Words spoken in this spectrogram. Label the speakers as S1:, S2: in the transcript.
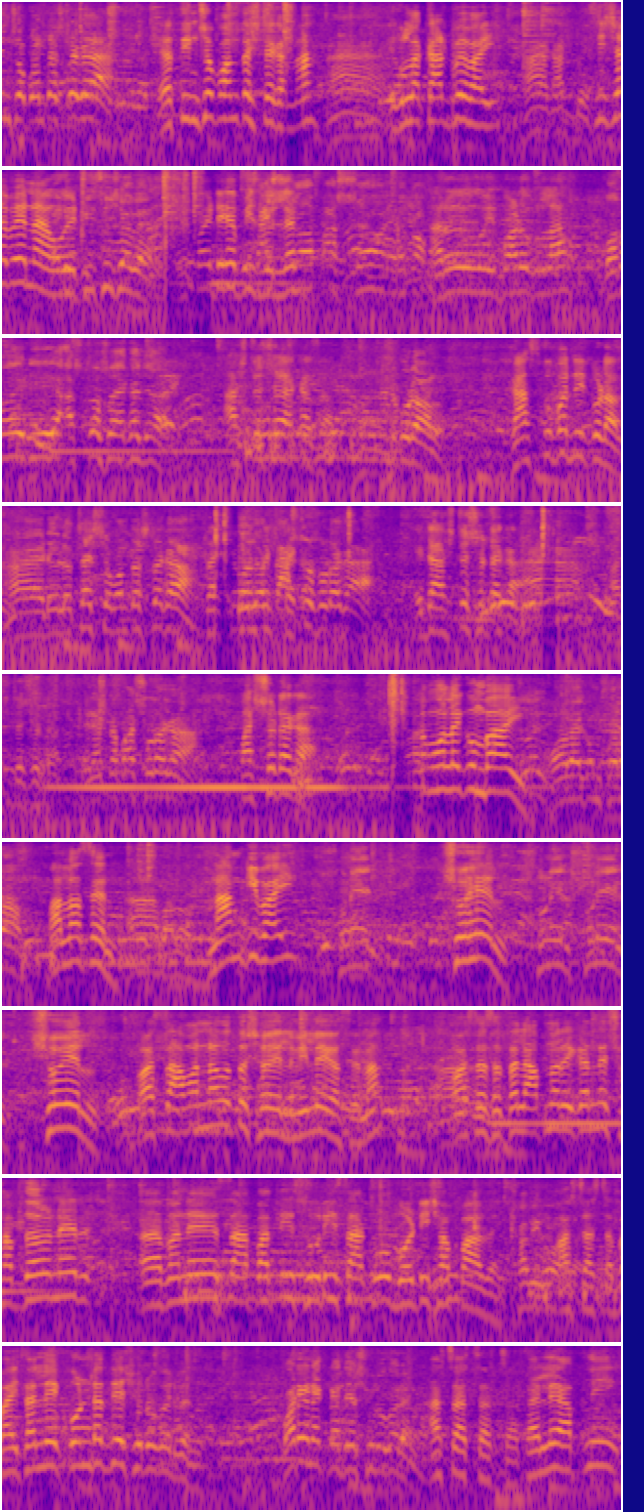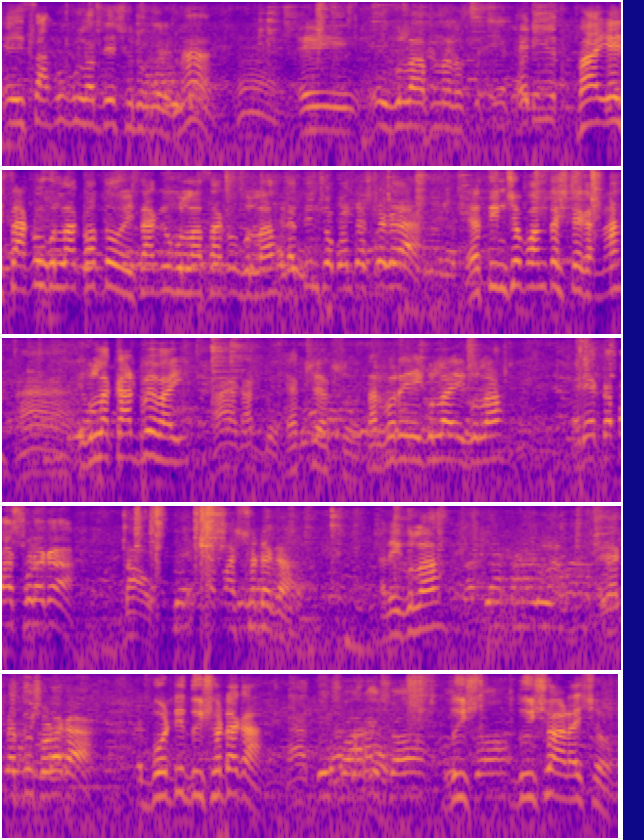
S1: তিনশো পঞ্চাশ টাকা।
S2: পঞ্চাশ না?
S1: হ্যাঁ।
S2: এগুলা কাটবে ভাই?
S1: হ্যাঁ
S2: হিসাবে না ওই
S1: হিসাবে?
S2: কয় টাকা পিস বললেন? আর ওই বড়গুলা?
S1: বড় এটি এক হাজার।
S2: আটশোশো এক হাজার।
S1: কুড়াল।
S2: গাছ কোপানির কোড়াল?
S1: হ্যাঁ এটা হলো চারশো পঞ্চাশ টাকা।
S2: 450 টাকা।
S1: আটশোশো টাকা।
S2: এটা আটশোশো টাকা। আটশোশো টাকা।
S1: এটা একটা পাঁচশো টাকা।
S2: পাঁচশো টাকা। আসসালামু আলাইকুম ভাই।
S1: ওয়ালাইকুম সালাম।
S2: ভালো আছেন?
S1: হ্যাঁ
S2: নাম কি ভাই?
S1: সুনীল।
S2: সোহেল।
S1: সুনীল সুনীল।
S2: সোহেল। আচ্ছা আমার নামও তো সোহেল মিলে গেছে না? আচ্ছা আচ্ছা তাহলে আপনার এখানে সব ধরনের মানে চাপাতি ছুরি চাকু বটি সব পাওয়া যায়? আচ্ছা আচ্ছা ভাই তাহলে কোনটা দিয়ে শুরু করবেন?
S1: করেন একটা দিয়ে শুরু করেন।
S2: আচ্ছা আচ্ছা আচ্ছা তাহলে আপনি এই চাকুগুলা দিয়ে শুরু করেন হ্যাঁ? এই আপনার হচ্ছে ভাই এই চাকুগুলা কত? এই চাকুগুলা চাকুগুলা?
S1: তিনশো পঞ্চাশ টাকা।
S2: এটা তিনশো পঞ্চাশ টাকা না?
S1: হ্যাঁ।
S2: এগুলা কাটবে ভাই?
S1: হ্যাঁ কাটবে।
S2: একশো একশো। তারপরে এইগুলা এগুলা?
S1: এটা একটা পাঁচশো টাকা। দাও।
S2: এটা পাঁচশো টাকা। আর এগুলা?
S1: এটা একটা দুশো টাকা।
S2: বটি দুইশো টাকা?
S1: হ্যাঁ
S2: দুইশো আড়াইশো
